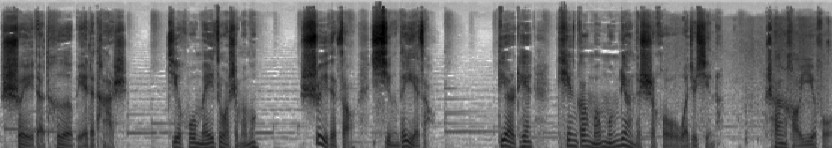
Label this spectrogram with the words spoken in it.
睡得特别的踏实，几乎没做什么梦，睡得早，醒得也早。第二天天刚蒙蒙亮的时候，我就醒了，穿好衣服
